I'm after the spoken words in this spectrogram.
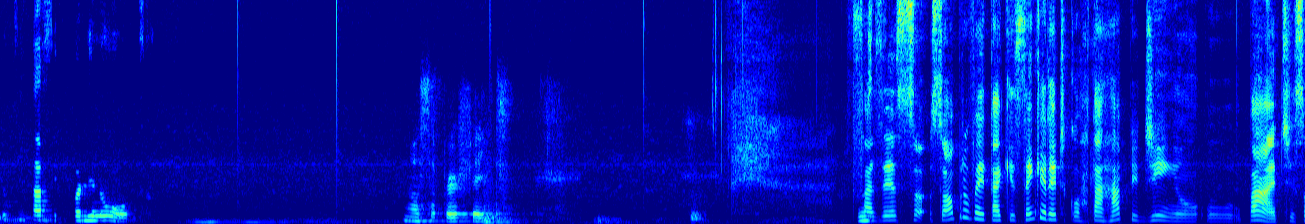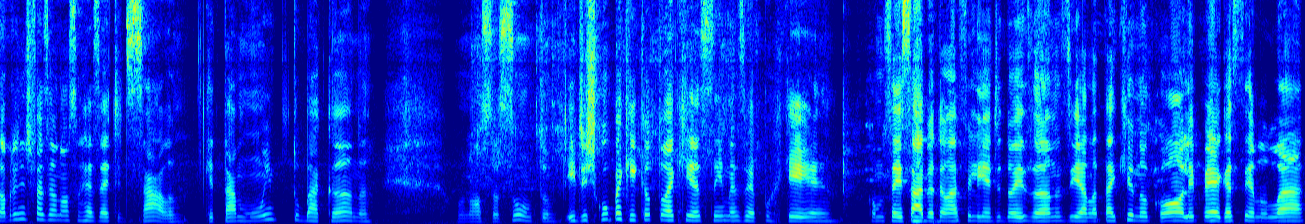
do que está vivo ali no outro. Nossa, perfeito. fazer só, só, aproveitar aqui sem querer te cortar rapidinho o Pati, só para a gente fazer o nosso reset de sala, que está muito bacana o nosso assunto. E desculpa aqui que eu estou aqui assim, mas é porque, como vocês sabem, eu tenho uma filhinha de dois anos e ela está aqui no colo e pega celular.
